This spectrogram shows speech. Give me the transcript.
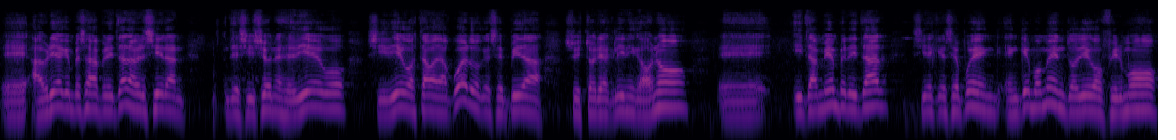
Eh, habría que empezar a peritar a ver si eran decisiones de Diego, si Diego estaba de acuerdo que se pida su historia clínica o no, y también peritar si es que se puede, en, qué momento Diego firmó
